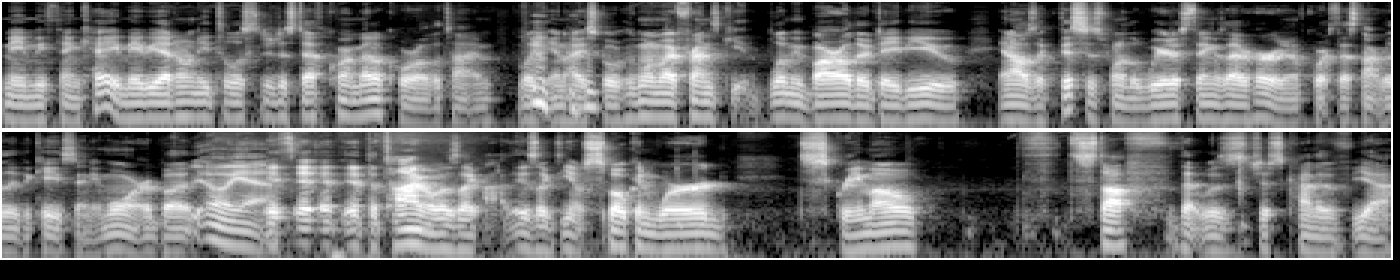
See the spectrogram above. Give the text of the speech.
made me think, hey, maybe I don't need to listen to just deathcore and metalcore all the time, like in high school. Because one of my friends let me borrow their debut, and I was like, this is one of the weirdest things I've heard. And of course, that's not really the case anymore. But Oh, yeah. it's it, at- at the time I was like, it was like you know spoken word screamo stuff that was just kind of yeah.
